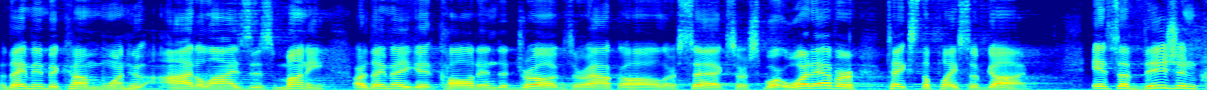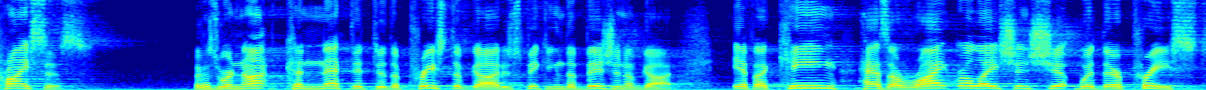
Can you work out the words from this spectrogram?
They may become one who idolizes money, or they may get caught into drugs or alcohol or sex or sport, whatever takes the place of God. It's a vision crisis because we're not connected to the priest of God who's speaking the vision of God. If a king has a right relationship with their priest,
